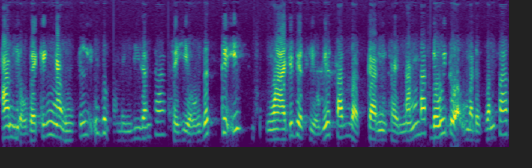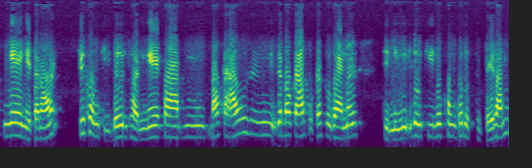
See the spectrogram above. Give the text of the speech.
am hiểu về cái ngành cái lĩnh vực mà mình đi giám sát phải hiểu rất kỹ. Ngoài cái việc hiểu biết pháp luật cần phải nắm bắt đối tượng mà được giám sát nghe người ta nói. Chứ không chỉ đơn thuần nghe qua báo cáo những cái báo cáo của các cơ quan ấy thì mình nghĩ đôi khi nó không có được thực tế lắm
